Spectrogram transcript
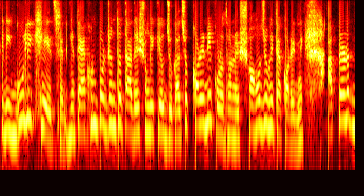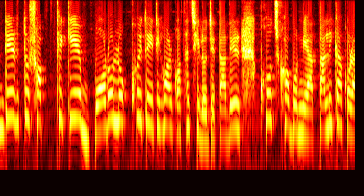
তিনি গুলি খেয়েছেন কিন্তু এখন পর্যন্ত তাদের সঙ্গে কেউ যোগাযোগ করেনি কোনো ধরনের সহযোগিতা করেনি। আপনাদের তো সব থেকে বড় লক্ষ্যই তো এটি হওয়ার কথা ছিল যে তাদের খোঁজ খবর নেওয়া তালিকা করা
